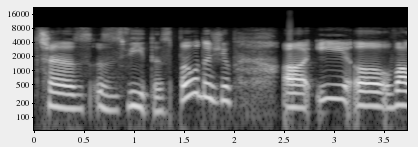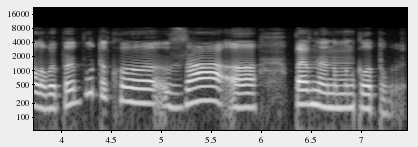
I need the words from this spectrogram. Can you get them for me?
через звіти з продажів і валовий прибуток за певною номенклатурою.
